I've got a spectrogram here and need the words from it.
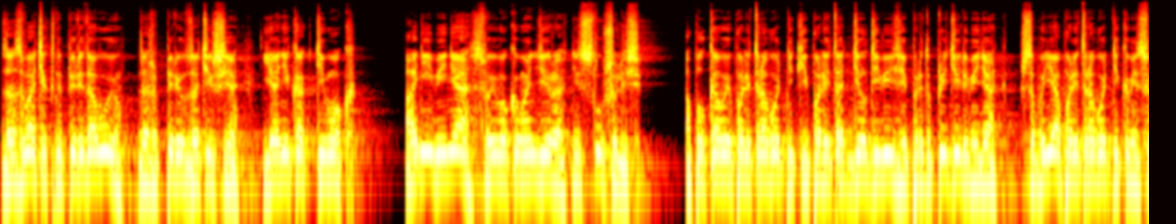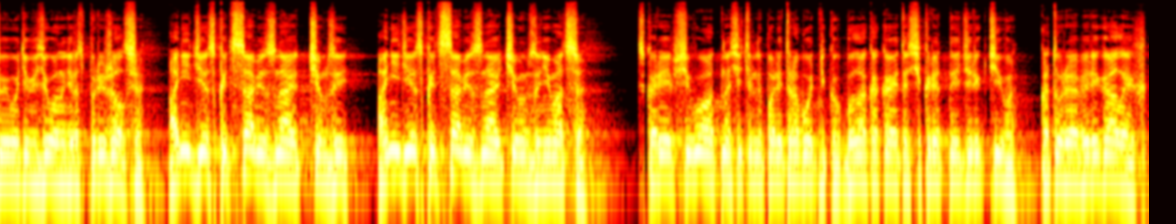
Зазвать их на передовую, даже в период затишья, я никак не мог. Они меня, своего командира, не слушались. А полковые политработники и политотдел дивизии предупредили меня, чтобы я политработниками своего дивизиона не распоряжался. Они, дескать, сами знают, чем за... Они, дескать, сами знают, чем им заниматься. Скорее всего, относительно политработников была какая-то секретная директива, которая оберегала их,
